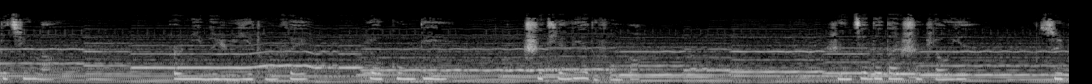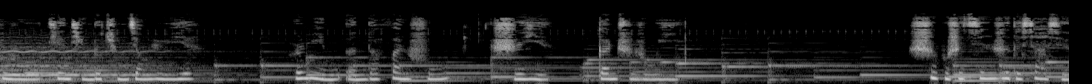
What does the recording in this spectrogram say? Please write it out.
的清朗，而你们羽翼同飞，要共地吃天裂的风暴；人间的丹石瓢饮虽不如天庭的琼浆玉液，而你们的饭熟食饮甘之如饴。是不是今日的下弦，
